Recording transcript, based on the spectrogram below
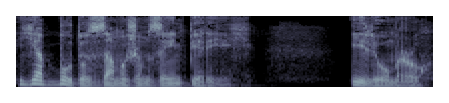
я буду замужем за империей или умру.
